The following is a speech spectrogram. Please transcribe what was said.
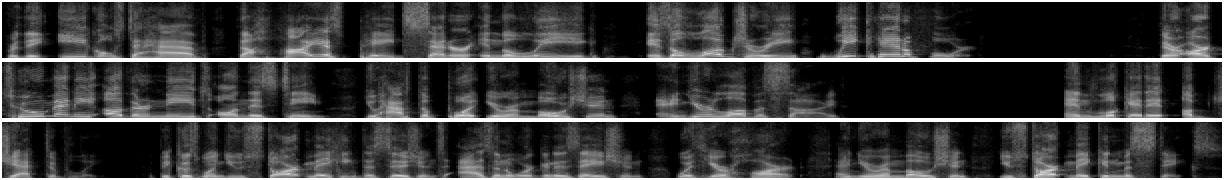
for the Eagles to have the highest paid center in the league is a luxury we can't afford. There are too many other needs on this team. You have to put your emotion and your love aside and look at it objectively. Because when you start making decisions as an organization with your heart and your emotion, you start making mistakes.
